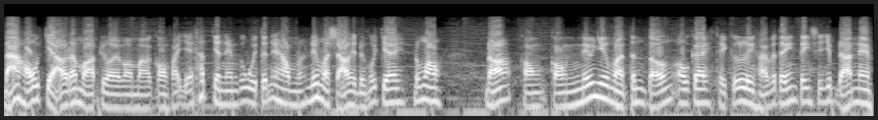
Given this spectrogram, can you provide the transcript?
Đã hỗ trợ, đã mệt rồi mà mà còn phải giải thích cho anh em có uy tín hay không nữa. Nếu mà sợ thì đừng có chơi, đúng không? Đó, còn còn nếu như mà tin tưởng, ok, thì cứ liên hệ với tiến. Tiến sẽ giúp đỡ anh em.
